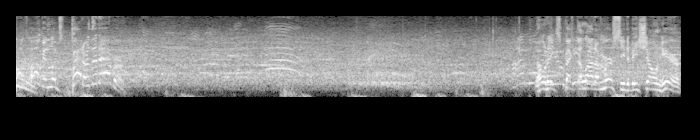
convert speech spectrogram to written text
Hulk Hogan looks better than ever. Don't expect a lot of mercy to be shown here.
